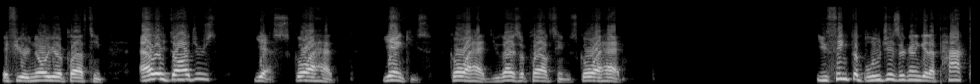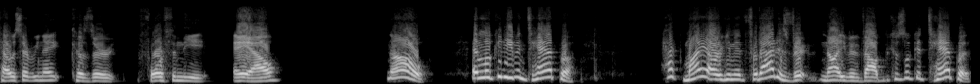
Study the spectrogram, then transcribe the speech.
If you know you're a playoff team, LA Dodgers, yes, go ahead. Yankees, go ahead. You guys are playoff teams. Go ahead. You think the Blue Jays are going to get a packed house every night because they're fourth in the AL? No. And look at even Tampa. Heck, my argument for that is very, not even valid because look at Tampa.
